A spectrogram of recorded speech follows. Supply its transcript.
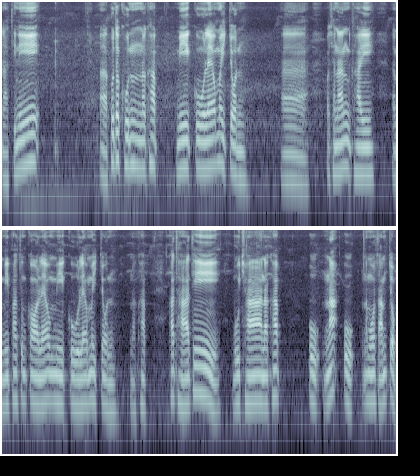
นะทีนี้พุทธคุณนะครับ มีกูแล้วไม่จนอ่าเพราะฉะนั้นใครมีพระสุมกรแล้วมีกูแล้วไม่จนนะครับคาถาที่บูชานะครับอุณอุนโมสามจบ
